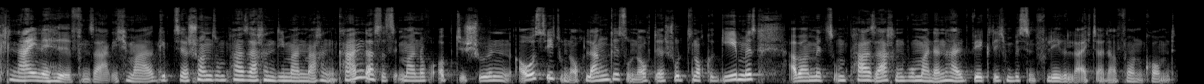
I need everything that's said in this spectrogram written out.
kleine Hilfen, sage ich mal. Gibt's ja schon so ein paar Sachen, die man machen kann, dass es immer noch optisch schön aussieht und auch lang ist und auch der Schutz noch gegeben ist, aber mit so ein paar Sachen, wo man dann halt wirklich ein bisschen pflegeleichter davon kommt.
